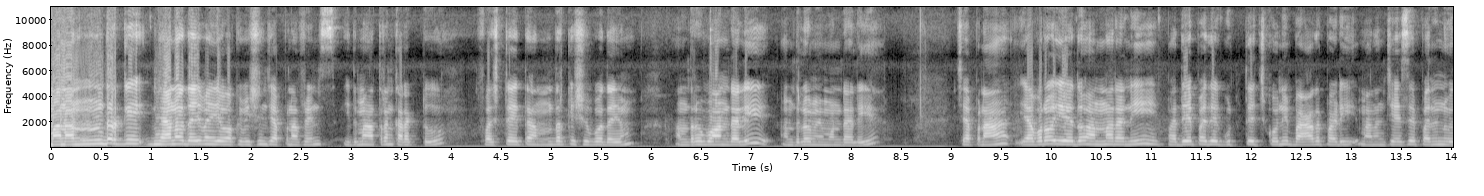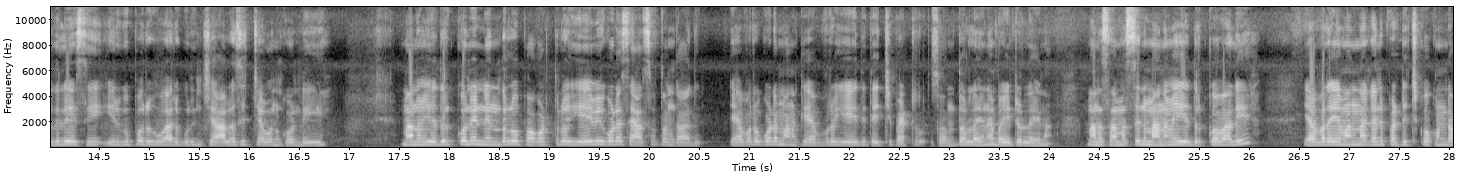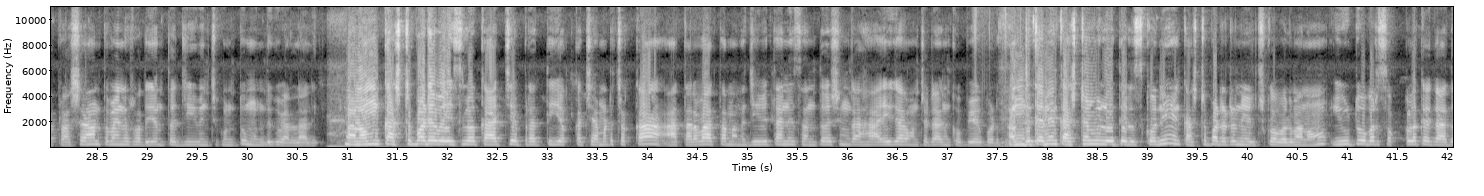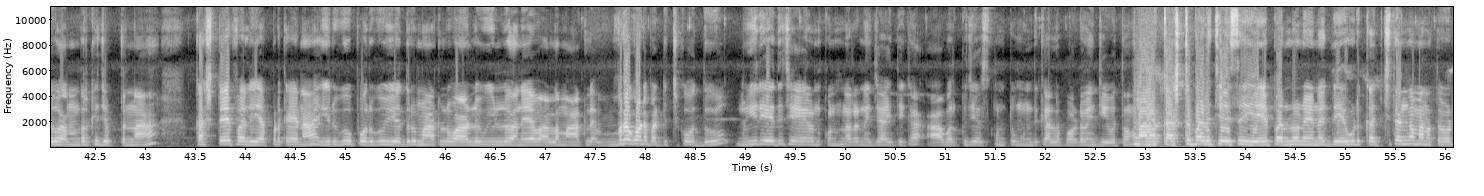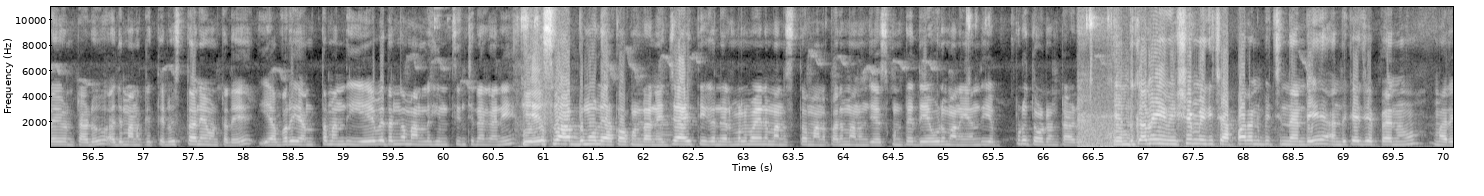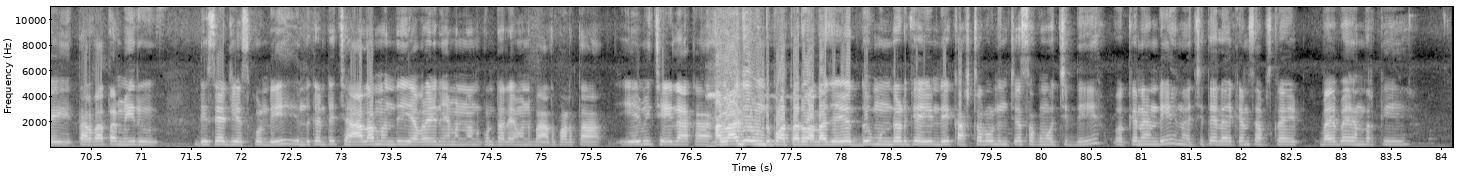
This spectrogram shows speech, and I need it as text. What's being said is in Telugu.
మనందరికీ జ్ఞానోదయం అయ్యే ఒక విషయం చెప్పనా ఫ్రెండ్స్? ఇది మాత్రం కరెక్టు. ఫస్ట్ అయితే అందరికీ శుభోదయం. అందరూ బాగుండాలి అందులో మేము ఉండాలి. చెప్పనా? ఎవరో ఏదో అన్నారని పదే పదే గుర్తు తెచ్చుకొని బాధపడి మనం చేసే పనిని వదిలేసి ఇరుగు పొరుగు వారి గురించి ఆలోచించామనుకోండి మనం ఎదుర్కొనే నిందలు పొగడ్తలు ఏవి కూడా శాశ్వతం కాదు. ఎవరు కూడా మనకి ఎవరు ఏది తెచ్చిపెట్టరు. సొంతోళ్ళైనా బయటోళ్ళైనా. మన సమస్యను మనమే ఎదుర్కోవాలి. ఎవరు ఏమన్నా కానీ పట్టించుకోకుండా ప్రశాంతమైన హృదయంతో జీవించుకుంటూ ముందుకు వెళ్ళాలి. మనం కష్టపడే వయసులో కాచే ప్రతి ఒక్క చెమట చొక్క ఆ తర్వాత మన జీవితాన్ని సంతోషంగా హాయిగా ఉంచడానికి ఉపయోగపడుతుంది. అందుకనే కష్టం విలువ తెలుసుకొని కష్టపడటం నేర్చుకోవాలి మనం. యూట్యూబర్స్ ఒక్కలకే కాదు అందరికీ చెప్తున్నా కష్టే ఫలి ఎప్పటికైనా ఇరుగు పొరుగు ఎదురు మాటలు వాళ్ళు వీళ్ళు అనే వాళ్ళ మాటలు ఎవరు కూడా పట్టించుకోవద్దు. మీరు ఏది చేయాలనుకుంటున్నారో నిజాయితీగా ఆ వర్క్ చేసుకుంటూ ముందుకెళ్ళపోవడమే జీవితం. మనం కష్టపడి చేసే ఏ పనిలోనైనా దేవుడు ఖచ్చితంగా మన తోడై ఉంటాడు. అది మనకి తెలుస్తూనే ఉంటది. ఎవరు ఎంతమంది ఏ విధంగా మనల్ని హింసించినా గానీ ఏ స్వార్థము లేకోకుండా నిజాయితీగా నిర్మలమైన మనసుతో మన పని మనం చేసుకుంటే దేవుడు మన ఎందు ఎప్పుడు తోడుంటాడు. ఎందుకని ఈ విషయం మీకు చెప్పాలనిపించిందండి. అందుకే చెప్పాను. మరి తర్వాత మీరు డిసైడ్ చేసుకోండి. ఎందుకంటే చాలా మంది ఎవరైనా ఏమన్నా అనుకుంటారేమని బాధపడతా ఏమి చేయలేక అలాగే ఉండిపోతారు అలా చేయొద్దు ముందడుగు వేయండి. కష్టంలో నుంచే సుఖం వచ్చింది ఓకేనండి. నచ్చితే like and subscribe. Bye bye అందరికీ.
